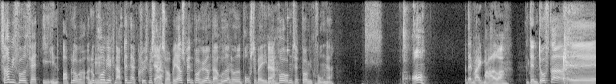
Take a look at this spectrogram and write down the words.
Så har vi fået fat i en oplukker, og nu prøver vi at knappe den her Christmas Ja. Ice op. Og jeg er jo spændt på at høre, om der overhovedet er noget brugs tilbage i den. Ja. Jeg prøver at åbne tæt på mikrofonen her. Åh, oh, Den var ikke meget, var. den dufter øh,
